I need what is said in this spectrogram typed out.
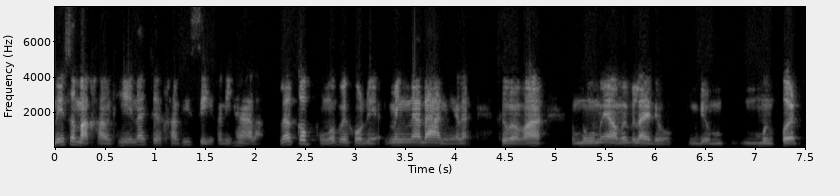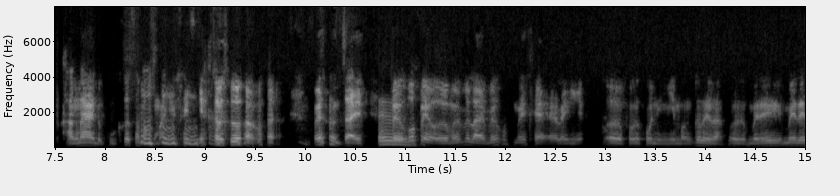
นี่สมัครครั้งที่น่าจะครั้งที่สี่ครั้งที่ห้าละแล้วก็ผมก็เป็นคนเนี่ยแม่งหน้าด้านอย่างเงี้ยแหละคือแบบว่ามึงไม่เอาไม่เป็นไรเดี๋ยว เดี๋ยวมึงเปิดครั้งหน้าเดี๋ยวกูก็สมัครใหม่อะไรเงี้ยก็คือแบบว่าไม่สนใจเออเฟลก็เฟลเออไม่เป็นไรไม่ไม่แคร์อะไรเงี้ยเออเป็นคนอย่างนี้มันก็เลยแบบเออไม่ได้ไม่ได้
